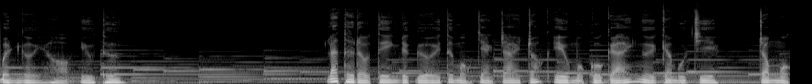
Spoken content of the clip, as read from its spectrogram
bên người họ yêu thương. Lá thư đầu tiên được gửi từ một chàng trai trót yêu một cô gái người campuchia trong một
